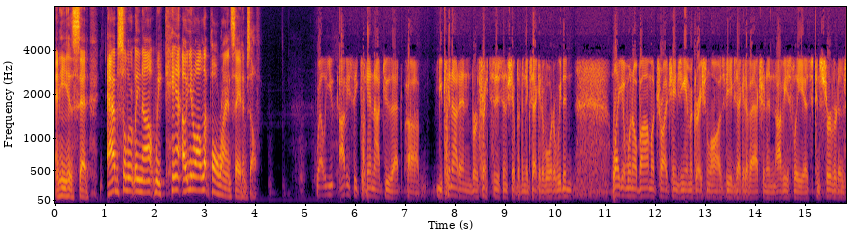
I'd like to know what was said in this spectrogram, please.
and he has said, absolutely not. We can't. Oh, you know, I'll let Paul Ryan say it himself. Well, you obviously cannot do that. Uh, you cannot end birthright citizenship with an executive order. We didn't like it when Obama tried changing immigration laws via executive action, and obviously, as conservatives,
